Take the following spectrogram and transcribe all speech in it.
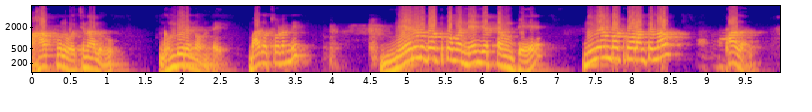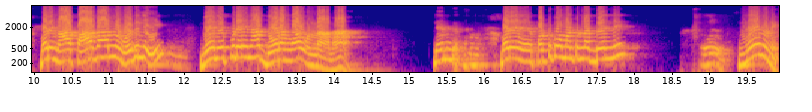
మహాత్ములు వచనాలు గంభీరంగా ఉంటాయి. బాగా చూడండి. నేనును పట్టుకోమని నేను చెప్తా ఉంటే నువ్వేం పట్టుకోవాలంటున్నావు? పాదాలు. మరి నా పాదాలను వదిలి నేను ఎప్పుడైనా దూరంగా ఉన్నానా? లేను కదా. మరి పట్టుకోమంటున్నా దేన్ని? నేనుని.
